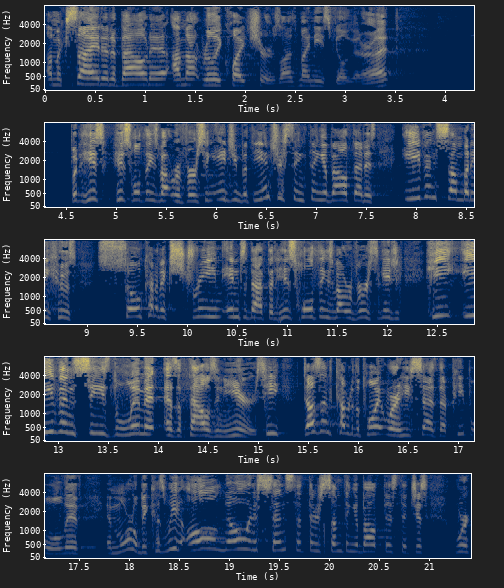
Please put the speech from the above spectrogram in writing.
I'm excited about it. I'm not really quite sure, as long as my knees feel good, all right? But his, his whole thing's about reversing aging. But the interesting thing about that is, even somebody who's so kind of extreme into that, that his whole thing's about reversing aging, he even sees the limit as a thousand years. He doesn't come to the point where he says that people will live immortal because we all know, in a sense, that there's something about this that just we're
